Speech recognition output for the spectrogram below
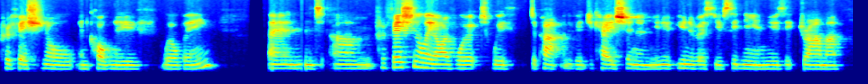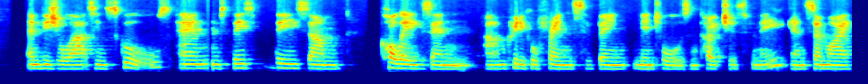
professional and cognitive well-being. And um, professionally, I've worked with Department of Education and Uni- University of Sydney in music, drama, and visual arts in schools. And these these um, colleagues and um, critical friends have been mentors and coaches for me. And so my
